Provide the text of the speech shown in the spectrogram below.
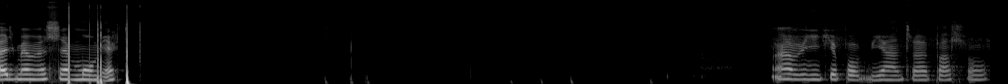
Weźmiemy sobie mumię. A widzicie, pobijałem trochę pasów.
